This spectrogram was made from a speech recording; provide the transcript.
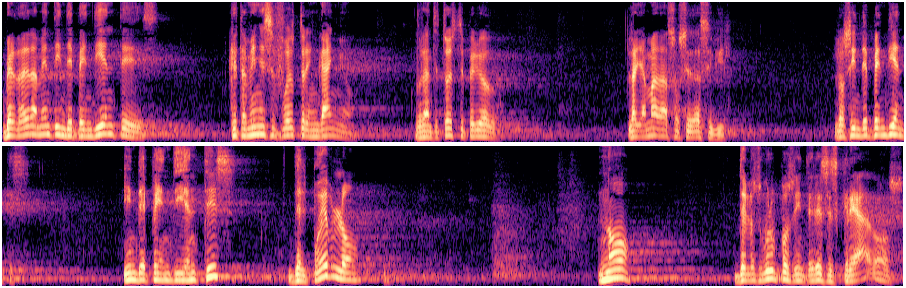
verdaderamente independientes, que también ese fue otro engaño durante todo este periodo, la llamada sociedad civil. Los independientes, independientes del pueblo. No de los grupos de intereses creados.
